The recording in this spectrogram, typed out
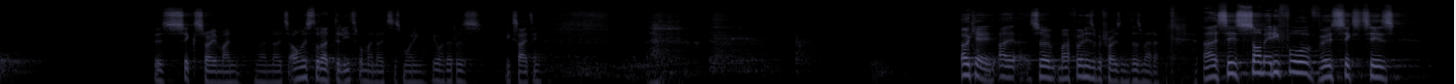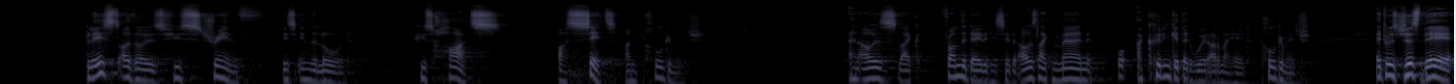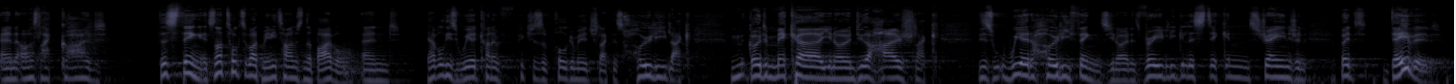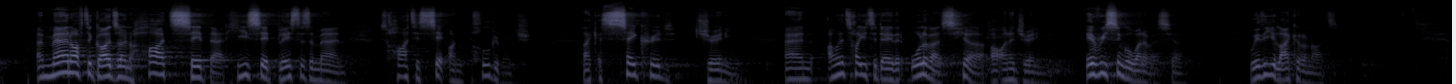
verse 6. Sorry, my, my notes. I almost thought I'd deleted all my notes this morning. Yo, that was exciting. okay, I, so my phone is a bit frozen, doesn't matter. Uh, it says Psalm 84, verse 6, it says, Blessed are those whose strength is in the Lord, whose hearts are set on pilgrimage. And I was like, from the day that he said that, I was like, man, I couldn't get that word out of my head pilgrimage. It was just there, and I was like, God, this thing, it's not talked about many times in the Bible. And have all these weird kind of pictures of pilgrimage, like this holy, like go to Mecca, you know, and do the Hajj, like these weird holy things, you know, and it's very legalistic and strange. And but David, a man after God's own heart, said that. He said, "Blessed is a man whose heart is set on pilgrimage, like a sacred journey." And I want to tell you today that all of us here are on a journey. Every single one of us here, whether you like it or not.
